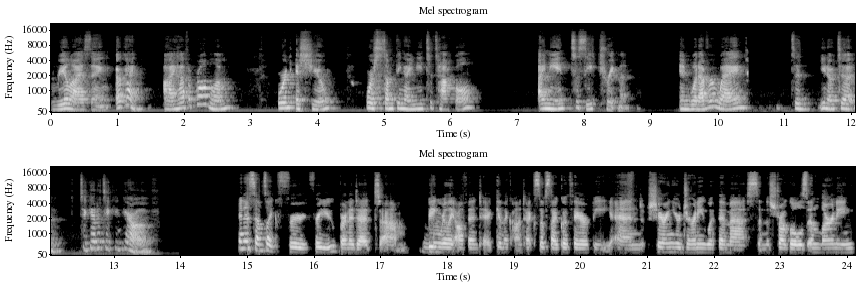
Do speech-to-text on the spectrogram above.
realizing, okay, I have a problem or an issue or something I need to tackle. I need to seek treatment in whatever way to, you know, to, to get it taken care of. And it sounds like for, for you, Bernadette, um, being really authentic in the context of psychotherapy and sharing your journey with MS and the struggles and learning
